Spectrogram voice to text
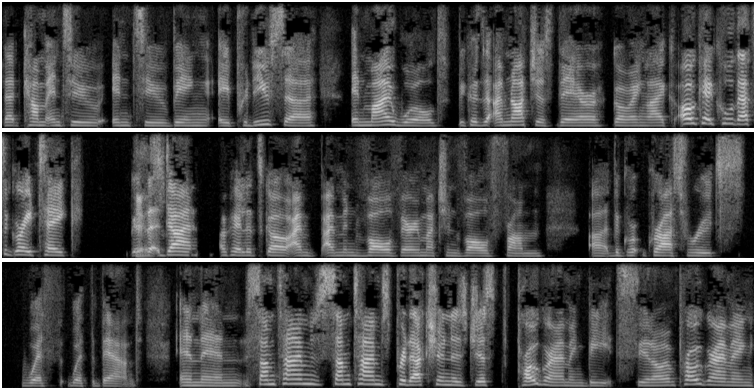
that come into into being a producer in my world because I'm not just there going like, okay, cool, that's a great take, yes. done. Okay, let's go. I'm I'm involved, very much involved from uh, the gr- grassroots with with the band and then sometimes sometimes production is just programming beats you know and programming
